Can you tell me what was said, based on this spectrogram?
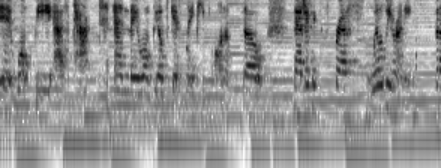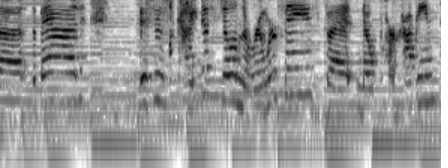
it won't be as packed and they won't be able to get as many people on them. So Magic Express will be running. The the bad this is kind of still in the rumor phase, but no park hopping.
